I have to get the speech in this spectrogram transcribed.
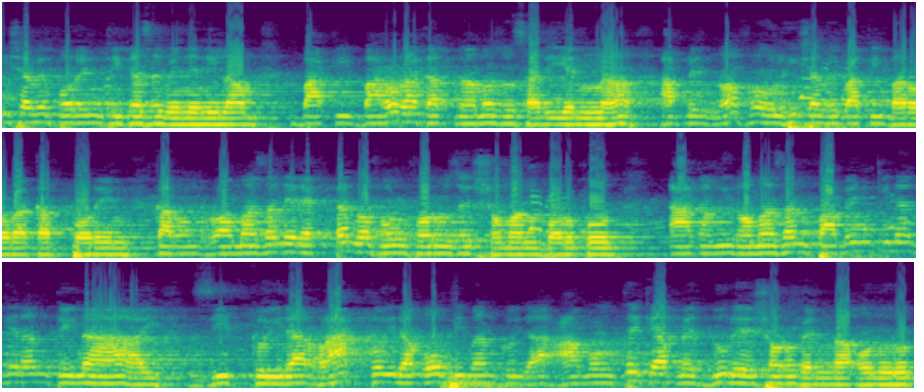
হিসাবে পড়েন, ঠিক আছে, মেনে নিলাম। বাকি বারো রাকাত নামাজও ছাড়িয়েন না। আপনি নফল হিসাবে বাকি বারো রাকাত পড়েন, কারণ রমাজানের একটা নফল ফরজের সমান বরকত। আগামী রমাজান পাবেন কিনা গ্যারান্টি নাই। জিদ কইরা, রাগ কইরা, অভিমান কইরা, আমল থেকে আপনি দূরে সরবেন না, অনুরোধ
